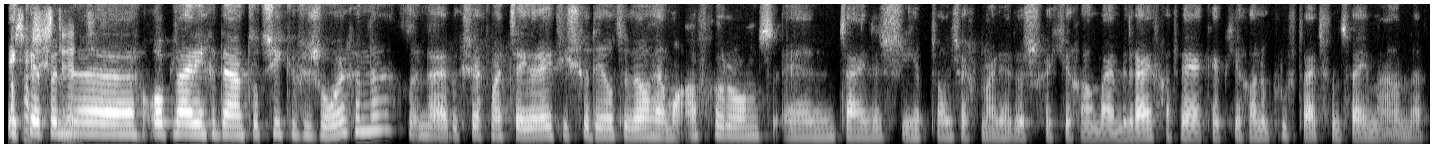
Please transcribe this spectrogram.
ik heb een uh, opleiding gedaan tot ziekenverzorgende. En daar heb ik zeg maar het theoretisch gedeelte wel helemaal afgerond. En tijdens, je hebt dan zeg maar, net als dat je gewoon bij een bedrijf gaat werken, heb je gewoon een proeftijd van twee maanden.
